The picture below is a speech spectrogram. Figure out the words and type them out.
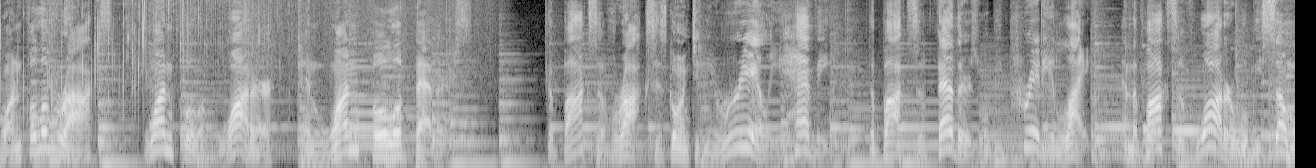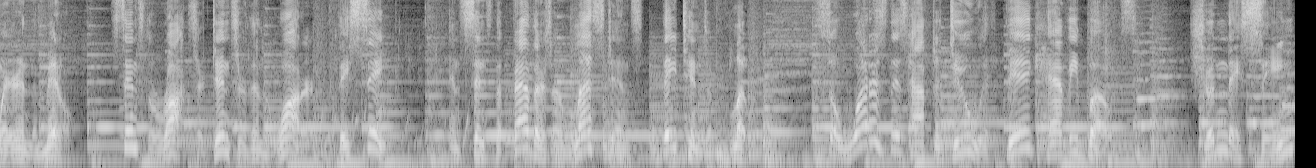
one full of rocks, one full of water, and one full of feathers. The box of rocks is going to be really heavy, the box of feathers will be pretty light, and the box of water will be somewhere in the middle. Since the rocks are denser than the water, they sink. And since the feathers are less dense, they tend to float. So what does this have to do with big, heavy boats? Shouldn't they sink?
